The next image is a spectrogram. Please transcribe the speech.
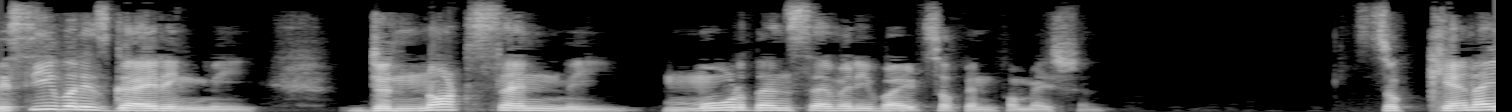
receiver is guiding me do not send me more than 70 bytes of information so can i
